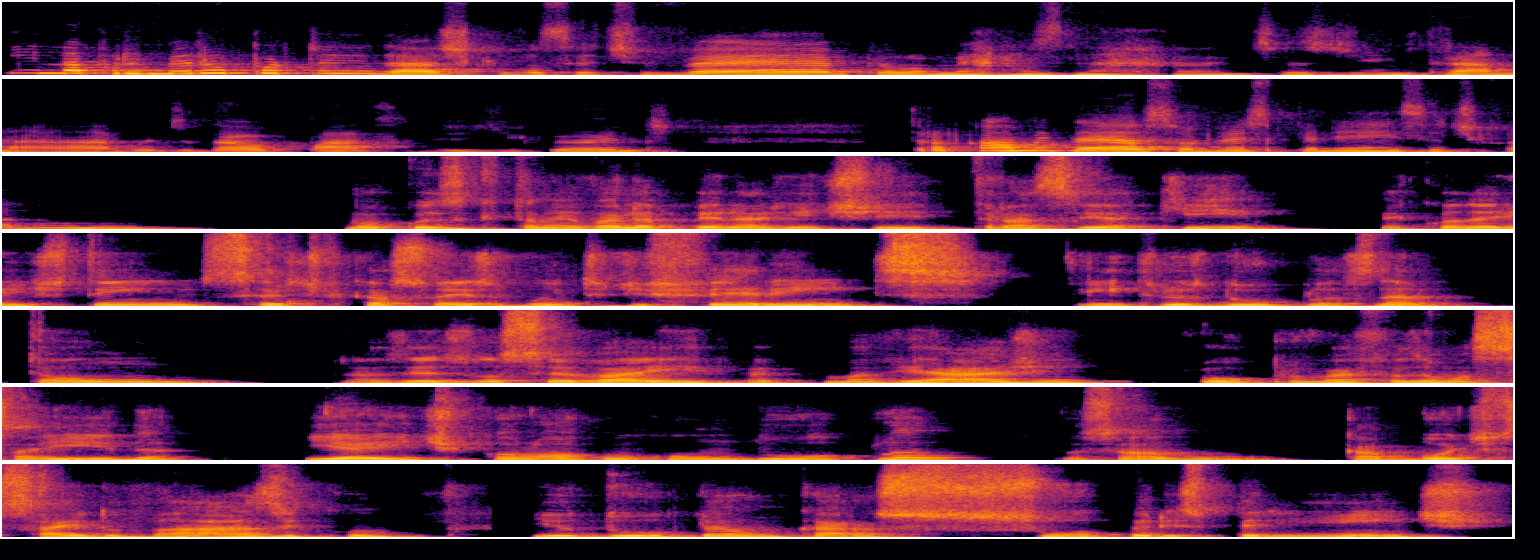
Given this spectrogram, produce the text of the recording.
e na primeira oportunidade que você tiver, pelo menos né, antes de entrar na água, de dar o passo de gigante, trocar uma ideia sobre a experiência de cada um. Uma coisa que também vale a pena a gente trazer aqui é quando a gente tem certificações muito diferentes entre os duplas, né? Então, às vezes você vai, vai para uma viagem ou vai fazer uma saída e aí te colocam com dupla, você acabou de sair do básico e o dupla é um cara super experiente,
